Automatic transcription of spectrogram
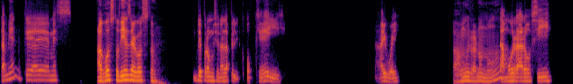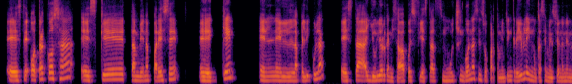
¿También? ¿Qué mes? Agosto, 10 de agosto. De promocionar la pelicu okey. Ay, güey. Estaba muy raro, Está ¿no? muy raro, sí. Este, otra cosa es que también aparece, eh, que en el la película, esta Julie organizaba, pues, fiestas muy chingonas en su apartamento increíble y nunca se mencionan en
